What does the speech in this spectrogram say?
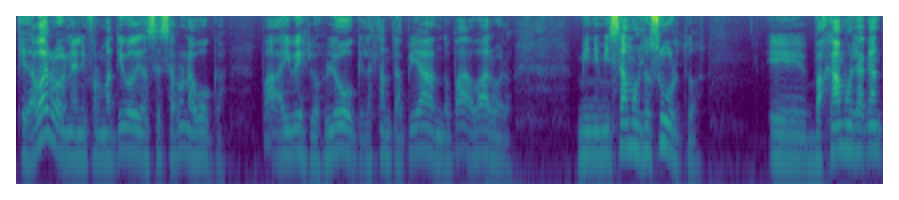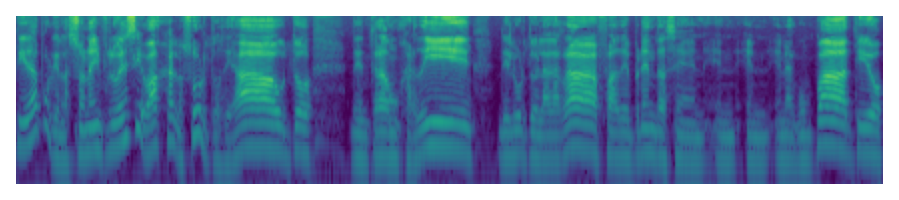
queda bárbaro en el informativo de se cerró una boca. Pa, ahí ves los bloques, la están tapeando, pa, bárbaro. Minimizamos los hurtos. Eh, bajamos la cantidad porque en la zona de influencia bajan los hurtos de auto, de entrada a un jardín, del hurto de la garrafa, de prendas en, en- en- en algún patio,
